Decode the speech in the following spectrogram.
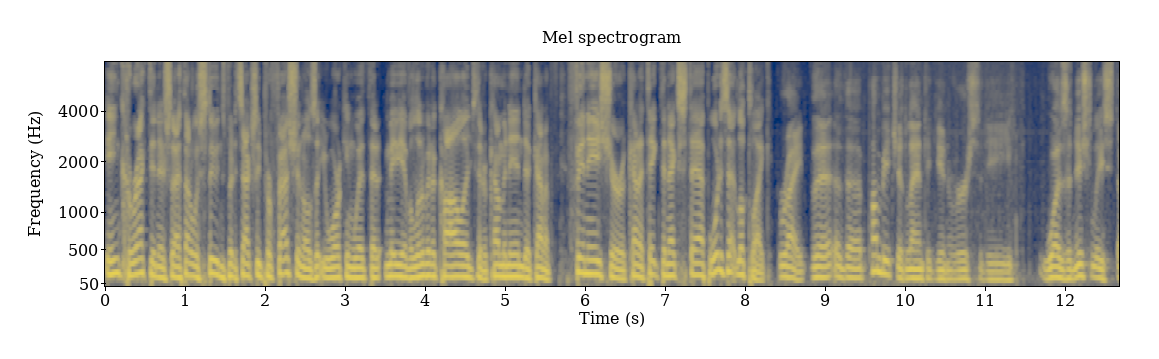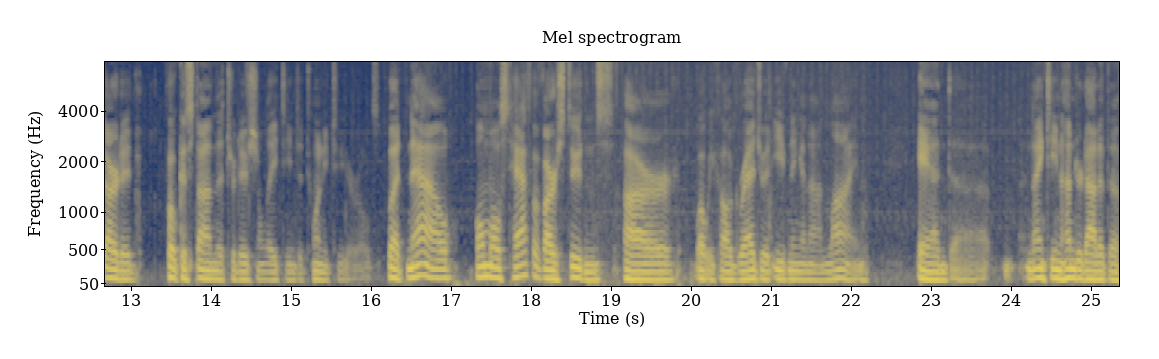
incorrect initially. I thought it was students, but it's actually professionals that you're working with that maybe have a little bit of college that are coming in to kind of finish or kind of take the next step. What does that look like? Right. The the Palm Beach Atlantic University was initially started focused on the traditional 18 to 22 year olds, but now almost half of our students are what we call graduate evening and online, and uh, 1,900 out of the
